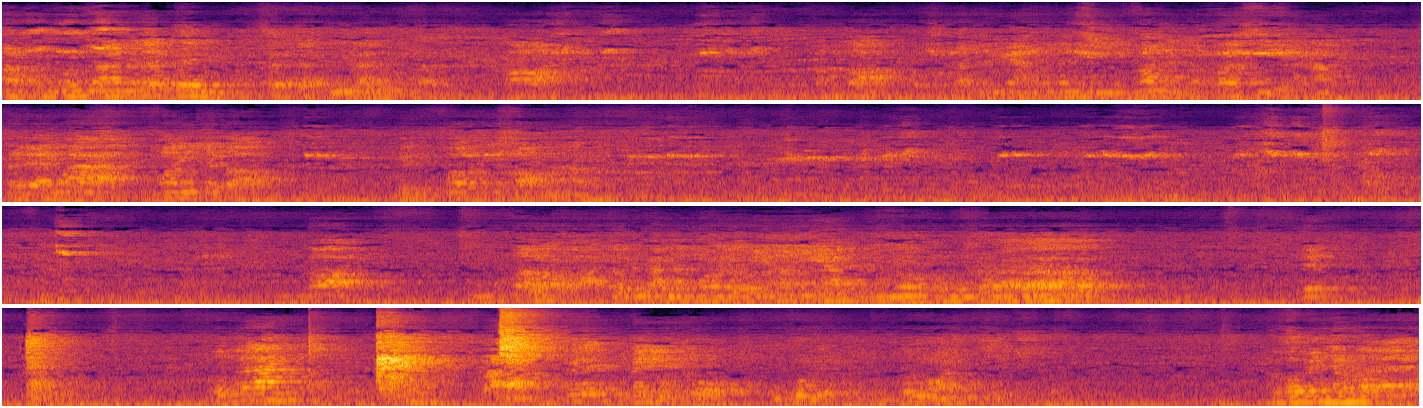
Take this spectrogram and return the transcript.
หากสมบูรณ์กันก็จะเป็นสัจจนิรันดร์ครับก็คำตอบสัจจนิรันดร์ก็จะมีข้อหนึ่งกับข้อสี่นะครับ แสดงว่าข้อนี้จะตอบเป็นข้อที่สองนะครับ 后边墙呢？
